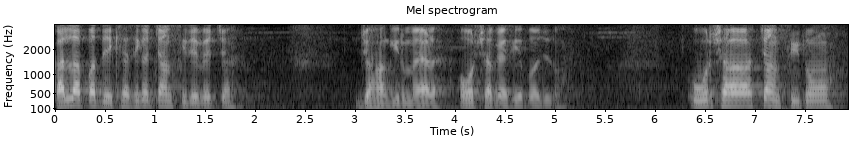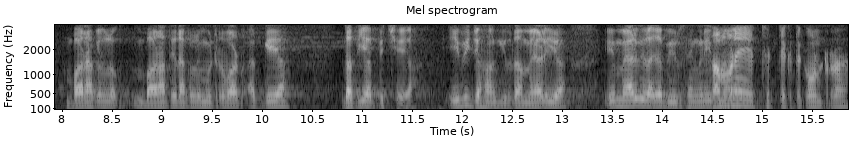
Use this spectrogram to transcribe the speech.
ਕੱਲ ਆਪਾਂ ਦੇਖਿਆ ਸੀਗਾ ਝਾਂਸੀ ਦੇ ਵਿੱਚ ਜਹਾਂਗੀਰ ਮਹਿਲ, ਔਰਸ਼ਾ ਗਏ ਸੀ ਆਪਾਂ ਜਦੋਂ। ਔਰਸ਼ਾ ਝਾਂਸੀ ਤੋਂ 12 ਕਿਲੋ 12 13 ਕਿਲੋਮੀਟਰ ਵੱਟ ਅੱਗੇ ਆ, ਦਤੀਆ ਪਿੱਛੇ ਆ। ਇਹ ਵੀ ਜਹਾਂਗੀਰ ਦਾ ਮਹਿਲ ਹੀ ਆ। ਇਹ ਮਹਿਲ ਵੀ ਰਾਜਾ ਵੀਰ ਸਿੰਘ ਨੇ ਸਾਹਮਣੇ ਇੱਥੇ ਟਿਕਟ ਕਾਊਂਟਰ ਆ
